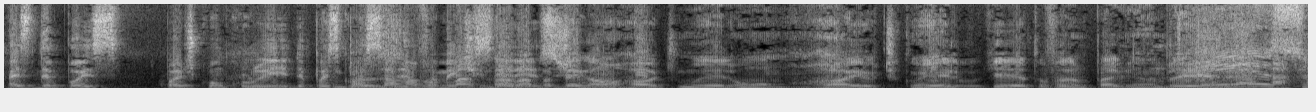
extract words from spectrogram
Mas depois pode concluir, depois Inclusive, passar eu vou novamente o passar lá para pegar de um royalty com ele, um royalty com ele, porque eu tô fazendo propaganda pra ele. Isso,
